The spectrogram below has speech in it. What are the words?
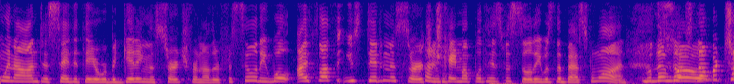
went on to say that they were beginning the search for another facility. Well, I thought that you did in a search and came up with his facility was the best one. Well, then what's number two?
